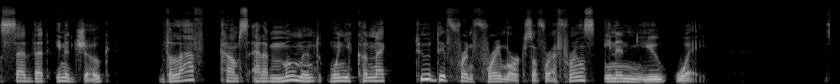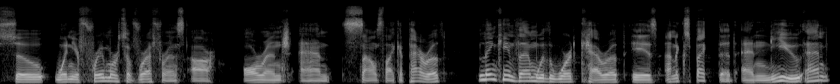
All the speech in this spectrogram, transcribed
said that in a joke, the laugh comes at a moment when you connect two different frameworks of reference in a new way. So, when your frameworks of reference are orange and sounds like a parrot, linking them with the word carrot is unexpected and new and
